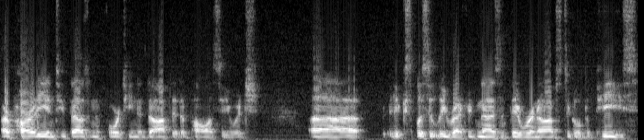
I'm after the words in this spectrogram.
our party in 2014 adopted a policy which uh, explicitly recognized that they were an obstacle to peace.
